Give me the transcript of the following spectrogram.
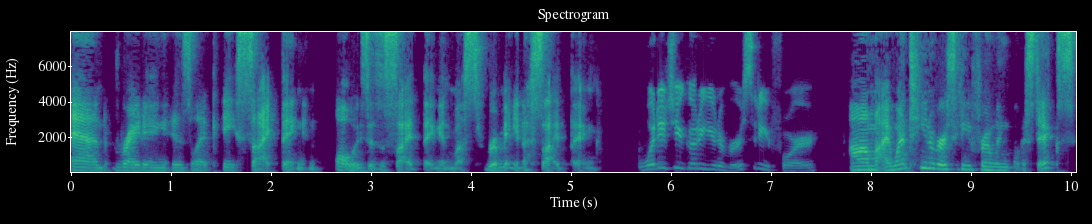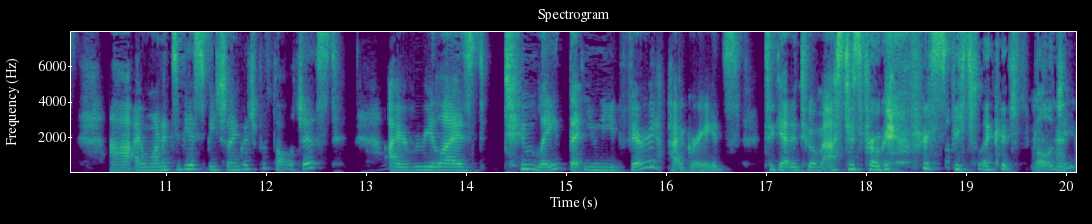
and writing is like a side thing and always is a side thing and must remain a side thing What did you go to university for? Um, I went to university for linguistics. Uh, I wanted to be a speech language pathologist. I realized too late that you need very high grades to get into a master's program for speech language pathology.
